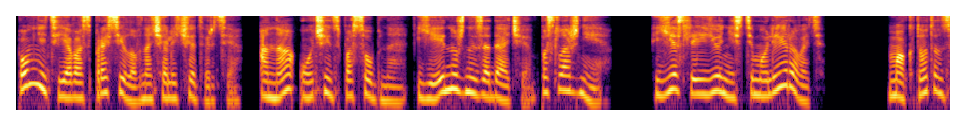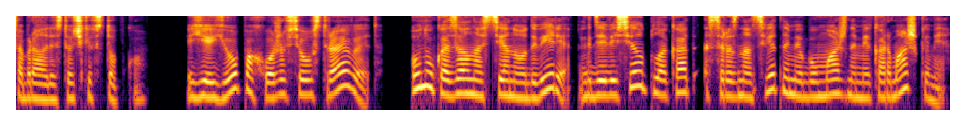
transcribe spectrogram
«Помните, я вас спросила в начале четверти? Она очень способная, ей нужны задачи посложнее. Если ее не стимулировать...» Макнотон собрал листочки в стопку. Ее, похоже, все устраивает. Он указал на стену у двери, где висел плакат с разноцветными бумажными кармашками,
